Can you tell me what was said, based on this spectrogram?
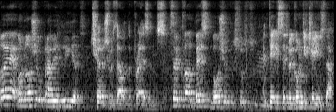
Тоа е оно што го прави религијата. Church without the presence. Црква без Божјо присуство. And David said, We're going to change that.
